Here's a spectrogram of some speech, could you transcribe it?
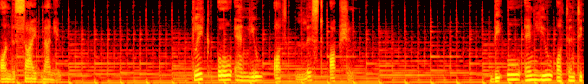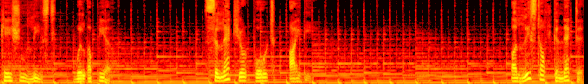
on the side menu. Click ONU Auth List option. The ONU Authentication list will appear. Select your port ID. A list of connected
